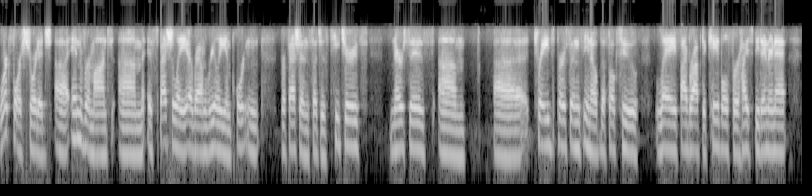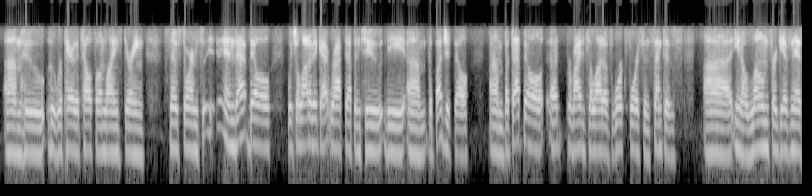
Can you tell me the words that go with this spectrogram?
workforce shortage uh, in Vermont, um, especially around really important professions such as teachers, nurses, um, uh, tradespersons. You know, the folks who lay fiber optic cable for high speed internet, um, who who repair the telephone lines during snowstorms, and that bill, which a lot of it got wrapped up into the um, the budget bill, um, but that bill uh, provides a lot of workforce incentives, uh, you know, loan forgiveness,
